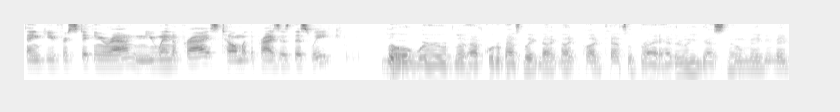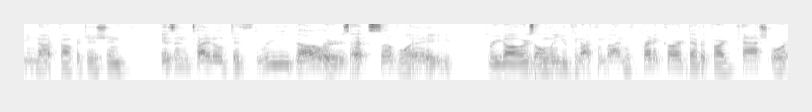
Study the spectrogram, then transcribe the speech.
thank you for sticking around and you win a prize. Tell them what the prize is this week. The Half Quarter Past Late Night Night podcast with Brian Heatherly Yes, No, Maybe, Maybe Not competition is entitled to $3 at Subway. $3 only. You cannot combine with credit card, debit card, cash, or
